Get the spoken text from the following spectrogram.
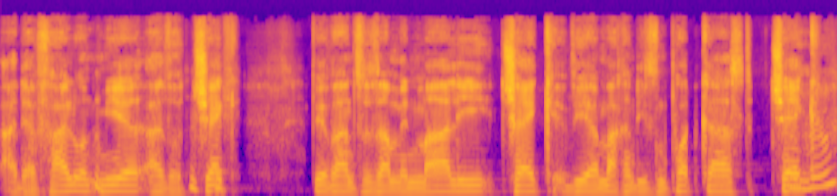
äh, der Fall und mir. Also check. Wir waren zusammen in Mali, check. Wir machen diesen Podcast, check. Mhm.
